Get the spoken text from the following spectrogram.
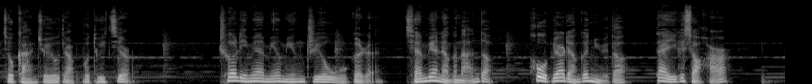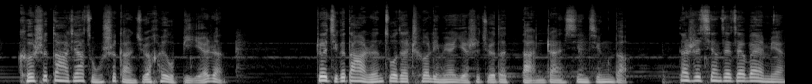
就感觉有点不对劲儿。车里面明明只有五个人，前边两个男的，后边两个女的，带一个小孩可是大家总是感觉还有别人。这几个大人坐在车里面也是觉得胆战心惊的，但是现在在外面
